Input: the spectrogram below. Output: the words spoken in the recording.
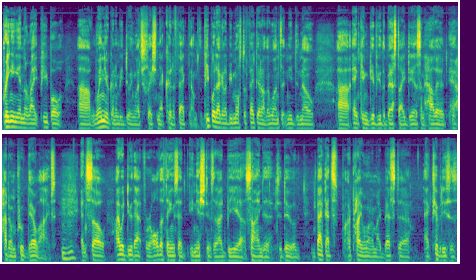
bringing in the right people uh, when you're going to be doing legislation that could affect them. The people that are going to be most affected are the ones that need to know uh, and can give you the best ideas on how to how to improve their lives. And so I would do that for all the things that initiatives that I'd be uh, assigned to, to do. In fact, that's probably one of my best. Uh, activities is,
